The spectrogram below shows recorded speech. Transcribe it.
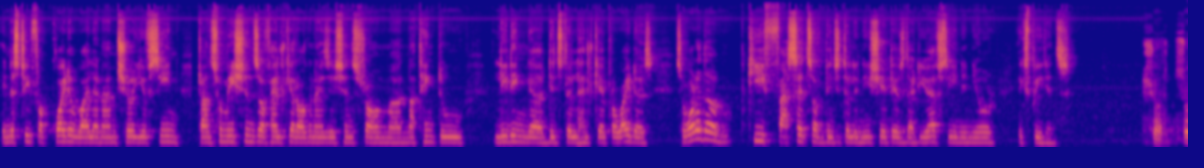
industry for quite a while, and I'm sure you've seen transformations of healthcare organizations from uh, nothing to leading uh, digital healthcare providers. So, what are the key facets of digital initiatives that you have seen in your experience? Sure. So,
